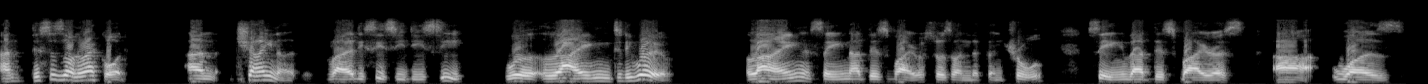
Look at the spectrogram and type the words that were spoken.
and this is on record, and China via the CCDC were lying to the world. Lying, saying that this virus was under control, saying that this virus uh, was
